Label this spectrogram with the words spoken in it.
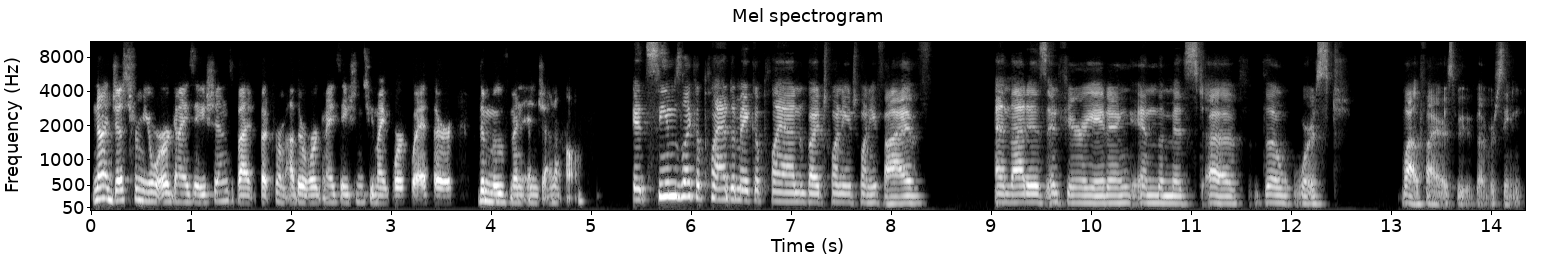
Not just from your organizations, but but from other organizations you might work with or the movement in general. It seems like a plan to make a plan by 2025, and that is infuriating in the midst of the worst wildfires we've ever seen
